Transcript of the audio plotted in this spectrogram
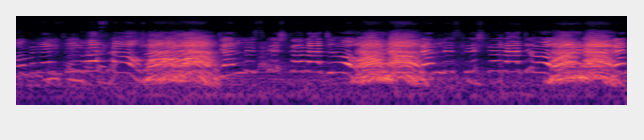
Kommineni Srinivasarao journalist Krishnaraju journalist Krishnaraju journalist Krishnaraju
